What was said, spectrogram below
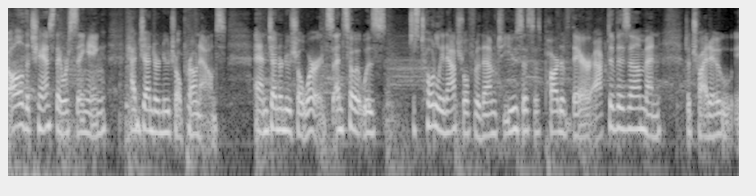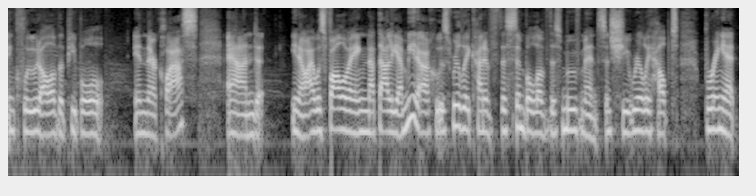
And all of the chants they were singing had gender neutral pronouns and gender neutral words. And so it was just totally natural for them to use this as part of their activism and to try to include all of the people in their class. And you know, I was following Natalia Mira, who's really kind of the symbol of this movement, since she really helped bring it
